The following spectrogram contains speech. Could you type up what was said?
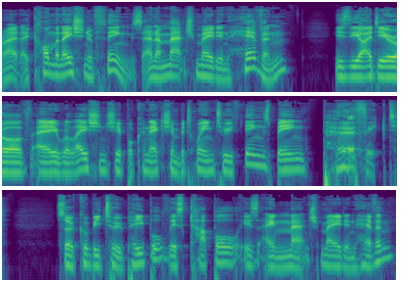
right? A combination of things. And a match made in heaven is the idea of a relationship or connection between two things being perfect. So it could be two people. This couple is a match made in heaven.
